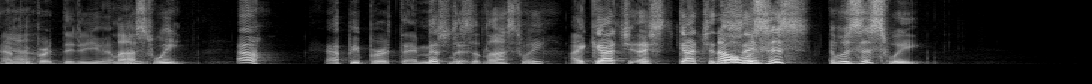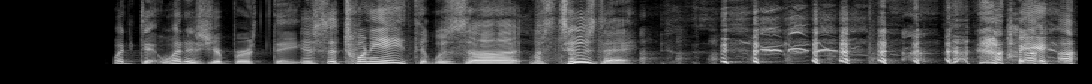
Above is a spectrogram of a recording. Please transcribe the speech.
Happy Yeah. birthday to you. last week. Happy birthday. I missed Was it. it last week? I got you. I got you. the No, it same- was this. It was this week. What, di- what is your birthday? It was the 28th. It was uh it was Tuesday. I,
